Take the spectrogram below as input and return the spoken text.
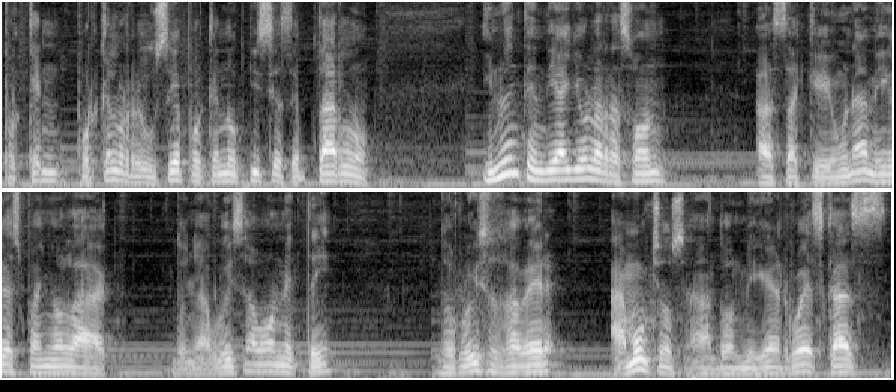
¿por qué, ¿por qué lo rehusé? ¿Por qué no quise aceptarlo? Y no entendía yo la razón hasta que una amiga española doña Luisa Bonete, nos lo hizo saber a muchos, a don Miguel Ruescas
